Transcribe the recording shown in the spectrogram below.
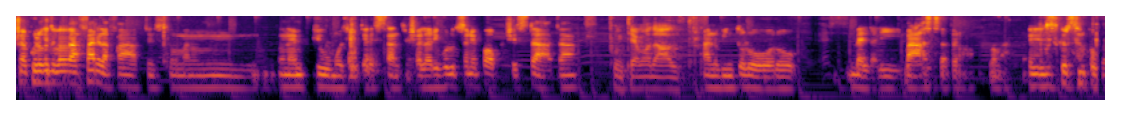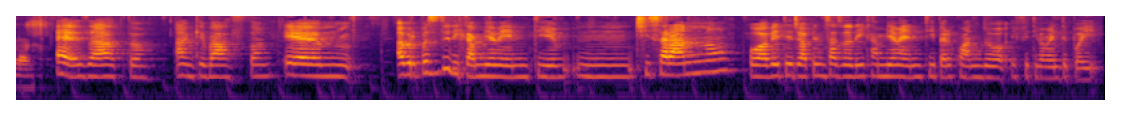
cioè quello che doveva fare l'ha fatto, insomma, non, non è più molto interessante. Cioè la rivoluzione pop c'è stata, Puntiamo ad altro. hanno vinto loro, bella lì, basta però, vabbè, il discorso è un po' quello. Eh, esatto, anche basta. E, a proposito di cambiamenti, mh, ci saranno o avete già pensato a dei cambiamenti per quando effettivamente poi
